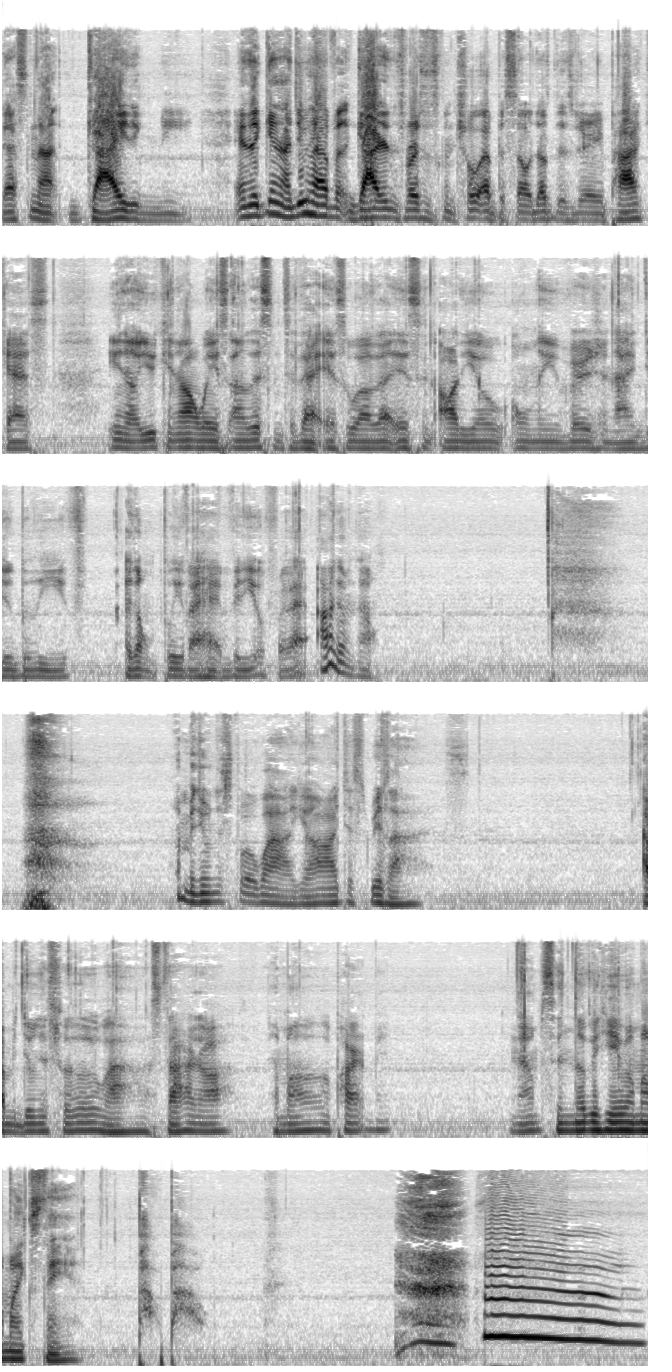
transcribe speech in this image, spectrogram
that's not guiding me. And again, I do have a guidance versus control episode of this very podcast. You know, you can always uh, listen to that as well. That is an audio only version, I do believe. I don't believe I had video for that. I don't know. I've been doing this for a while, y'all. I just realized. I've been doing this for a little while. I started off in my little apartment. Now I'm sitting over here with my mic stand. Pow pow.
